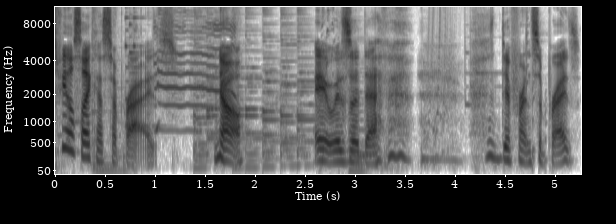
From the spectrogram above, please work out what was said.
This feels like a surprise. No, it was a death. Different surprise.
